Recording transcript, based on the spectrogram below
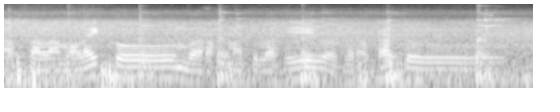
Assalamualaikum warahmatullahi wabarakatuh.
